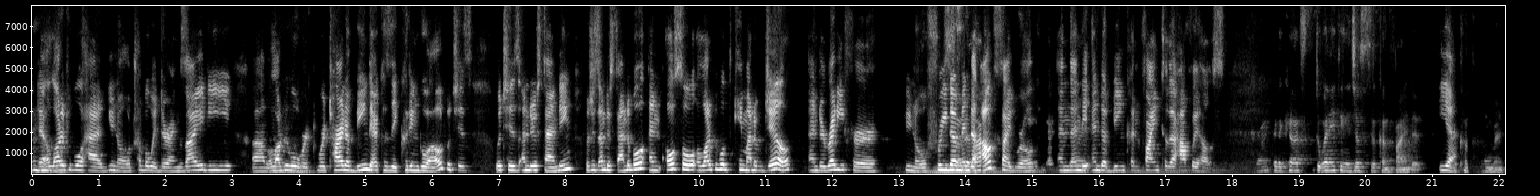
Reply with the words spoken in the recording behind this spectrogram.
mm-hmm. a lot of people had, you know, trouble with their anxiety. Um, a lot of people mm-hmm. were, were tired of being there because they couldn't go out, which is which is understanding, which is understandable. And also, a lot of people came out of jail and they're ready for, you know, freedom so in the outside world, and then they end up being confined to the halfway house. Right, they cannot do anything; it just still confined it. Yeah. Confinement.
